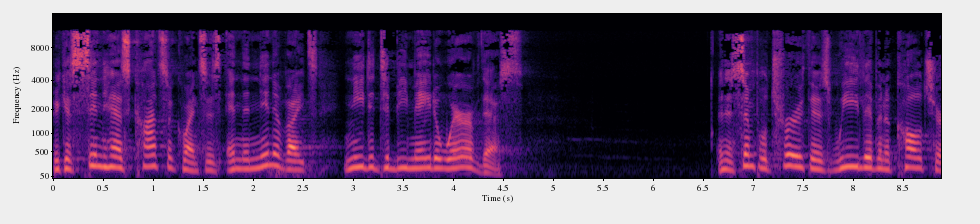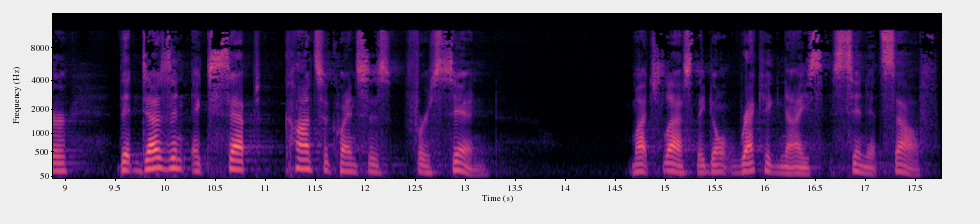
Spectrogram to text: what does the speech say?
because sin has consequences, and the Ninevites needed to be made aware of this. And the simple truth is, we live in a culture that doesn't accept consequences for sin, much less they don't recognize sin itself.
